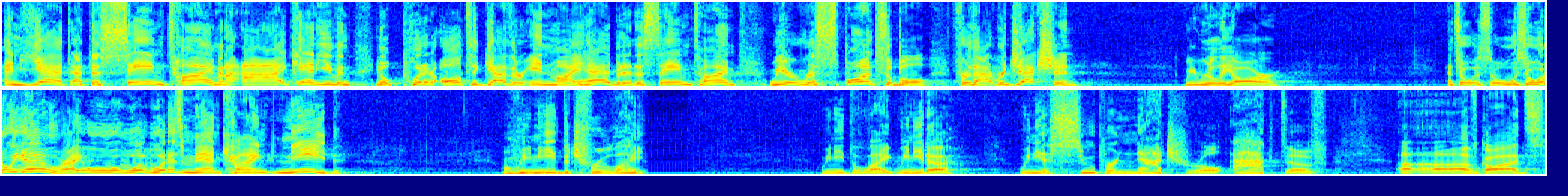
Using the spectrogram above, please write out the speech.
And yet, at the same time, and I, I, can't even you know, put it all together in my head, but at the same time, we are responsible for that rejection. We really are. And so, so, so what do we do, right? What, what does mankind need? Well, we need the true light. We need the light. We need a, we need a supernatural act of, uh, of God's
